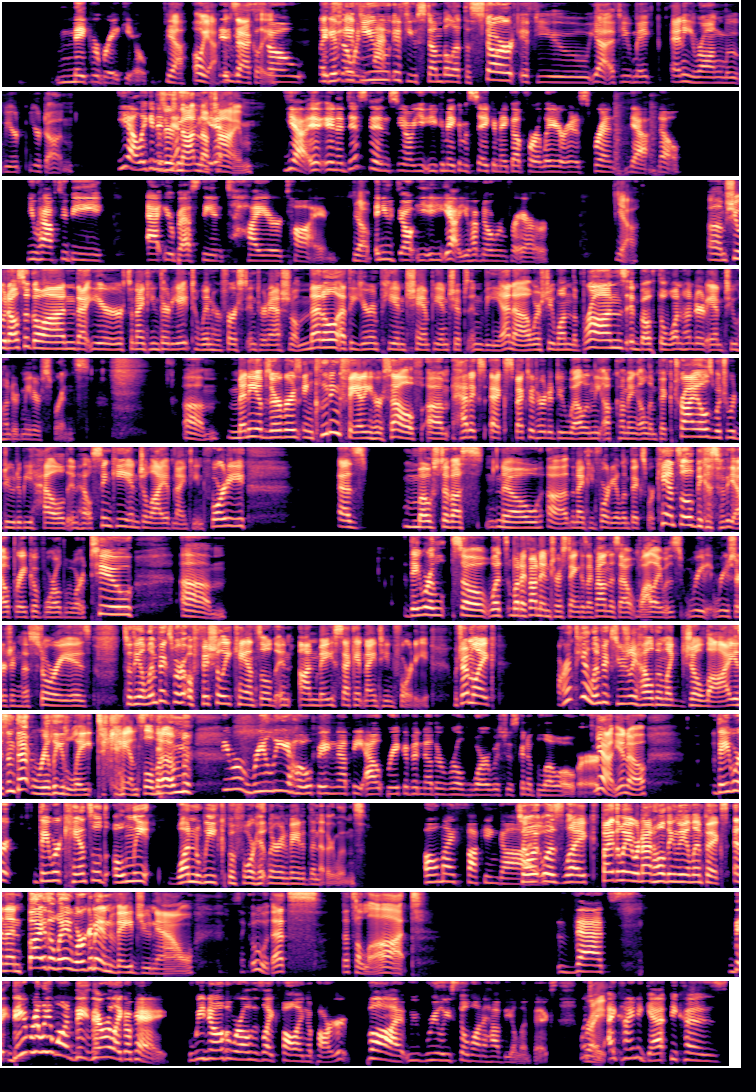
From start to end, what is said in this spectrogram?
make or break you. Yeah. Oh yeah, it, exactly. so like if, so if you if you stumble at the start, if you yeah, if you make any wrong move, you're you're done. Yeah, like in there's not enough time. yeah, in, in, a distance, you know, you, you can make a mistake and make up for it later in a sprint. Yeah, no. You have to be at your best the entire time. Yeah. And you don't, yeah, you have no room for error. Yeah. Um, she would also go on that year, so 1938, to win her first international medal at the European Championships in Vienna, where she won the bronze in both the 100 and 200 meter sprints. Um, many observers, including Fanny herself, um, had ex- expected her to do well in the upcoming Olympic trials, which were due to be held in Helsinki in July of 1940. As most of us know uh, the 1940 Olympics were canceled because of the outbreak of World War II. Um, they were so what's what I found interesting because I found this out while I was re- researching this story is so the Olympics were officially canceled in on May 2nd, 1940, which I'm like aren't the Olympics usually held in like July? Isn't that really late to cancel them? we were really hoping that the outbreak of another world war was just going to blow over. Yeah, you know. They were they were canceled only 1 week before Hitler invaded the Netherlands. Oh my fucking god. So it was like, by the way, we're not holding the Olympics and then by the way, we're going to invade you now. It's like, "Oh, that's that's a lot." That's they, they really want they they were like, okay, we know the world is like falling apart, but we really still want to have the Olympics. Which right. I, I kind of get because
